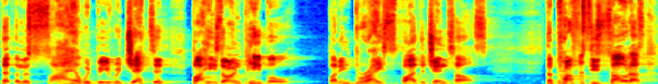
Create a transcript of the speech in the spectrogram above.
that the Messiah would be rejected by his own people, but embraced by the Gentiles. The prophecies told us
